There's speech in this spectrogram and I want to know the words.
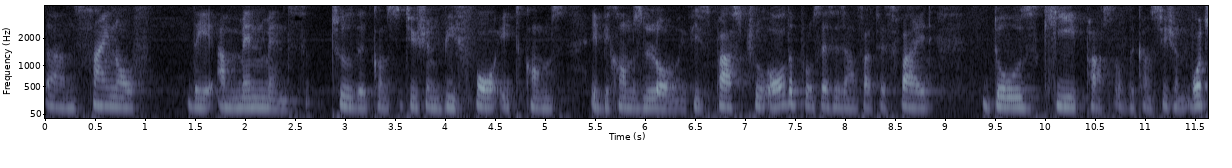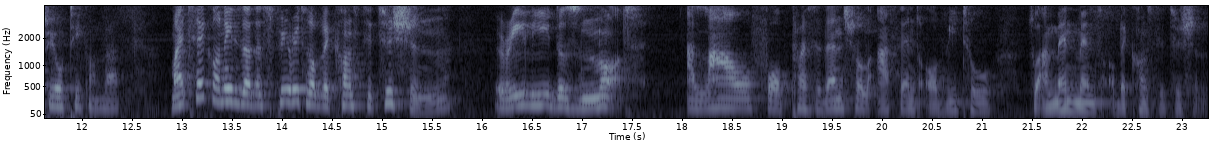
um, sign off the amendments to the constitution before it comes it becomes law if he's passed through all the processes and satisfied those key parts of the Constitution. What's your take on that? My take on it is that the spirit of the Constitution really does not allow for presidential assent or veto to amendments of the Constitution.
